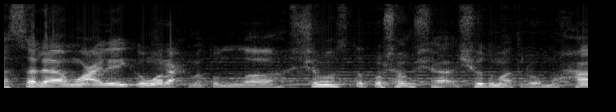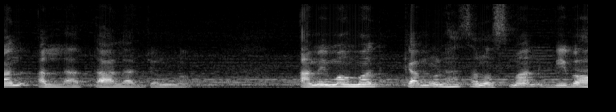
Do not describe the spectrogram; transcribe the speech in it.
আসসালামু আলাইকুম রহমতুল্লাহ। সমস্ত প্রশংসা শুধুমাত্র মহান আল্লাহ তালার জন্য। আমি মোহাম্মদ কামরুল হাসান ওসমান, বিবাহ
